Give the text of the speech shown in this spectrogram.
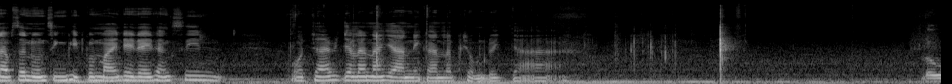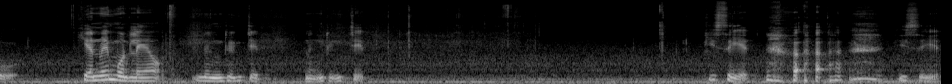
นับสนุนสิ่งผิดกฎหมายใด ๆ ทั้งสิ้น โปรดใช้วิจารณญาณในการรับชมด้วยจ้าโลเขียนไว้หมดแล้วหนึ่งถึงเจ็ดหนึ่งถึงเจ็ดพิเศษ พิเศษ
